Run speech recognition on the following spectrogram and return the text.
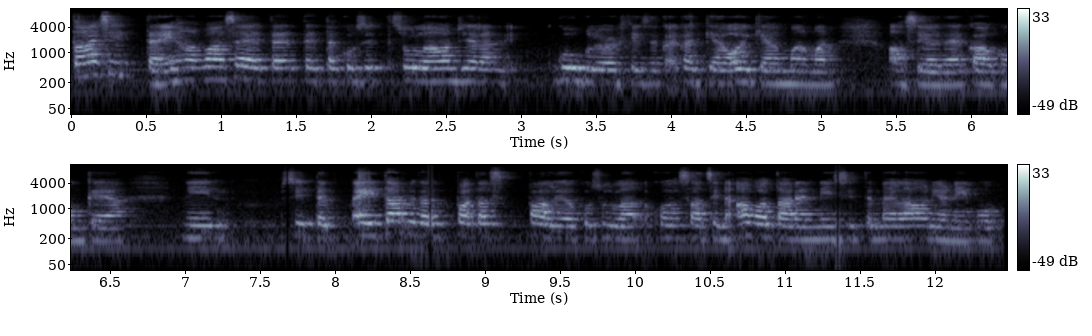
tai sitten ihan vaan se, että, että, että kun sitten sulla on siellä Google Earthissa kaikkia oikean maailman asioita ja kaupunkeja, niin sitten ei tarvita taas paljon, kun, sulla, kun saat sinne avatarin, niin sitten meillä on jo niin kuin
